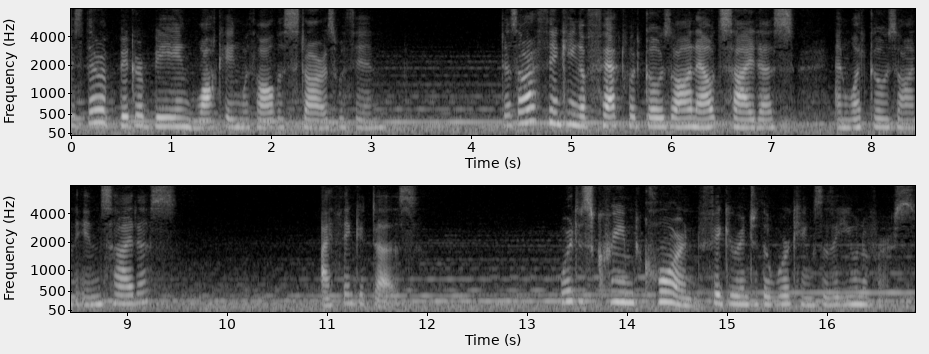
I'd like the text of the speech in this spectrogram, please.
Is there a bigger being walking with all the stars within? Does our thinking affect what goes on outside us and what goes on inside us? I think it does. Where does creamed corn figure into the workings of the universe?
